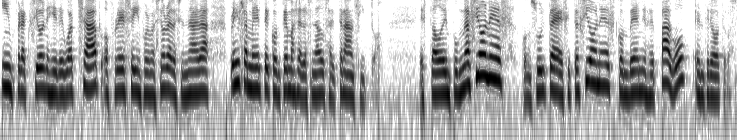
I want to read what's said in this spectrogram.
infracciones y de WhatsApp ofrece información relacionada precisamente con temas relacionados al tránsito. Estado de impugnaciones, consulta de citaciones, convenios de pago, entre otros.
